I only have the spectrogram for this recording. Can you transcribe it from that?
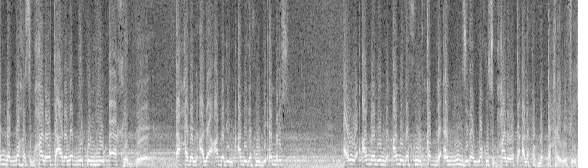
أن الله سبحانه وتعالى لم يكن ليؤاخذ أحدا على عمل عمله بأمره أو عمل عمله قبل أن ينزل الله سبحانه وتعالى حكم التحريم فيه.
